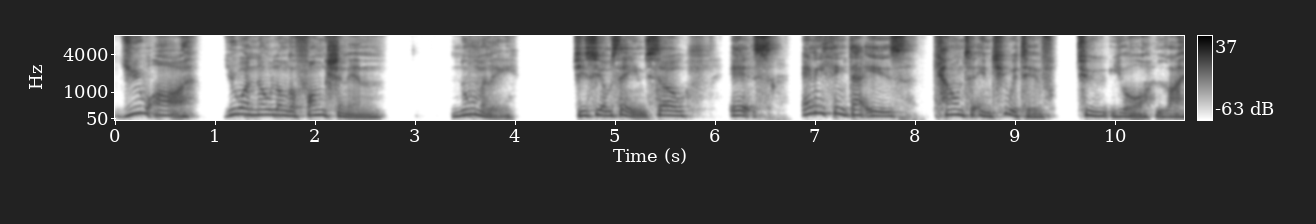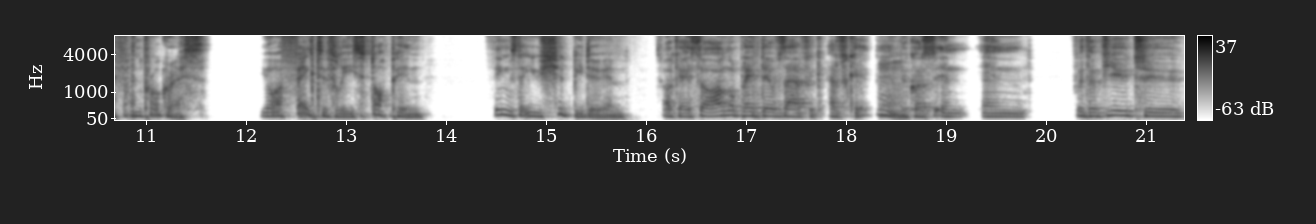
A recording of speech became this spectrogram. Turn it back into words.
You are you are no longer functioning normally. Do you see what I'm saying? So it's anything that is counterintuitive to your life and progress. You're effectively stopping things that you should be doing. okay, so I'm gonna play devil's advocate, Hmm. because in in with a view to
